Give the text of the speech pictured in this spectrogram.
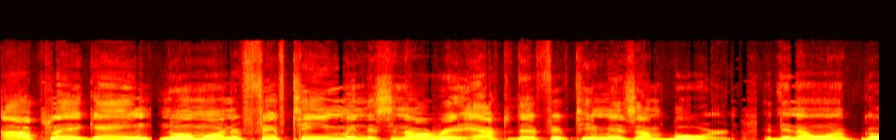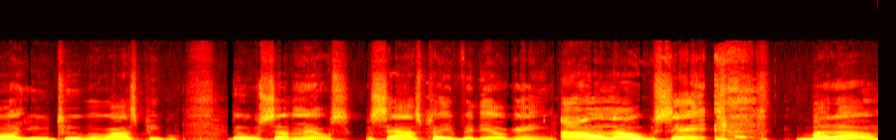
I play a game no more than 15 minutes, and already after that 15 minutes, I'm bored. And then I want to go on YouTube and watch people do something else besides play video games. I don't know, shit. but, uh,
